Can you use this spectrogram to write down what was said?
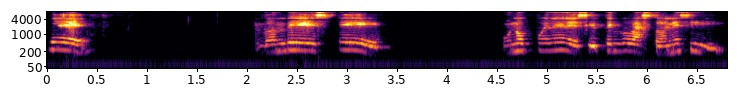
de dónde este uno puede decir tengo bastones y,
